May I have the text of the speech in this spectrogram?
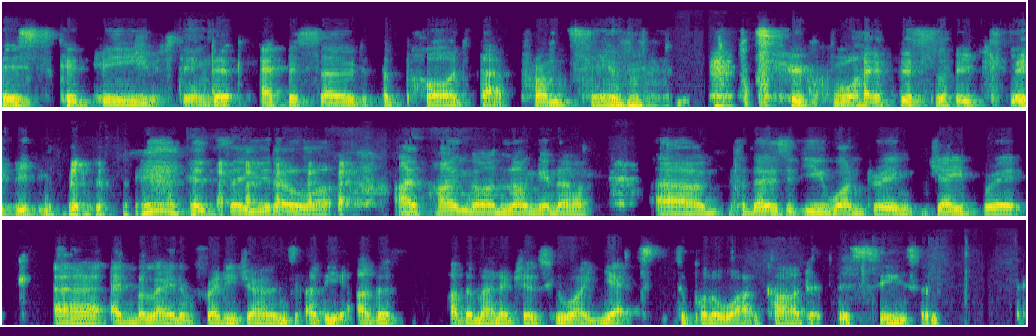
This could be the episode of the pod that prompts him to wipe the slate clean and say, you know what, I've hung on long enough. Um, for those of you wondering, Jay Brick, uh, Ed Mullane, and Freddie Jones are the other other managers who are yet to pull a wild card this season. Do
